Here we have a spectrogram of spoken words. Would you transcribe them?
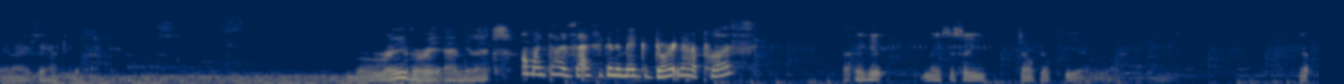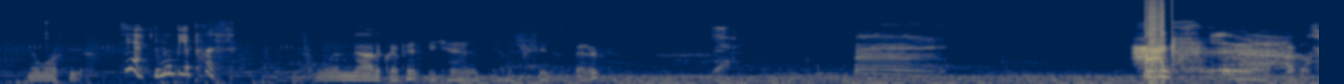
And I actually have to go back. Since... Bravery amulet. Oh my god, is it actually gonna make a dart not a puss? I think it makes it so you don't feel fear anymore. Yep, no more fear. Yeah, you won't be a puss. I'm gonna not equip it because the other shit is better. Yeah. Mm. Hugs. Huggles.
